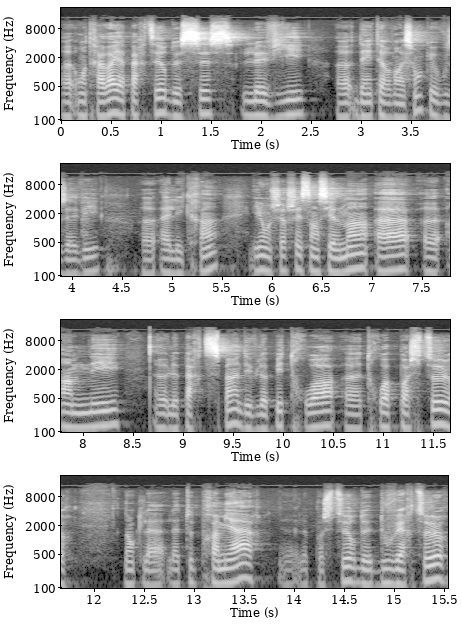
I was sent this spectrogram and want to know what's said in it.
on travaille à partir de six leviers d'intervention que vous avez à l'écran et on cherche essentiellement à emmener le participant à développer trois, trois postures donc, la, toute première, euh, la posture d'ouverture.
